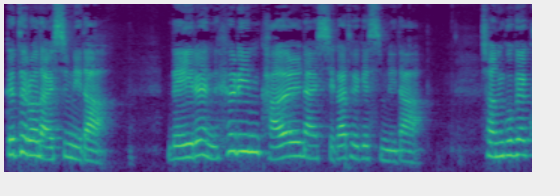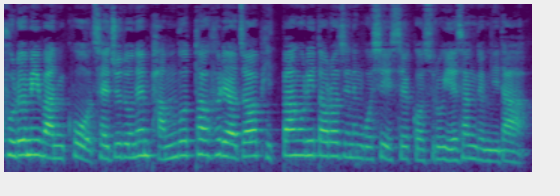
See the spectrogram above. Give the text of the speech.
끝으로 날씨입니다. 내일은 흐린 가을 날씨가 되겠습니다. 전국에 구름이 많고 제주도는 밤부터 흐려져 빗방울이 떨어지는 곳이 있을 것으로 예상됩니다.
